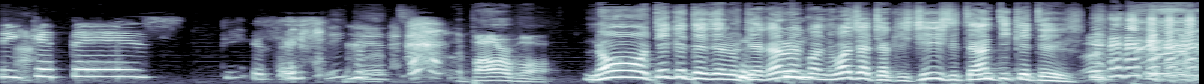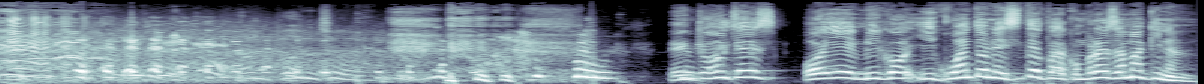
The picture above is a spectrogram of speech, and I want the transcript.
tiquetes. The Powerball. No, tiquetes de los que agarran cuando vas a Chaquichis y te dan tiquetes. Entonces, oye, amigo, ¿y cuánto necesitas para comprar esa máquina?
